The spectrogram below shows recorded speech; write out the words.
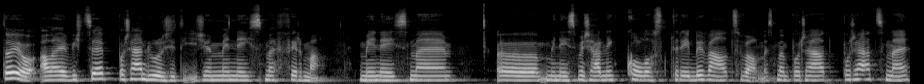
To jo, ale víš, co je pořád důležitý, že my nejsme firma. My nejsme uh, my nejsme žádný kolos, který by válcoval. My jsme pořád, pořád jsme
